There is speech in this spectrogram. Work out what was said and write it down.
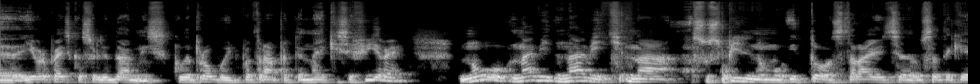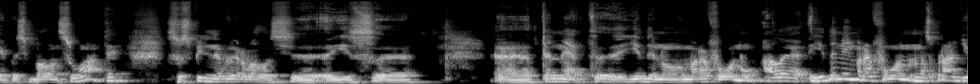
е, Європейська Солідарність, коли пробують потрапити на якісь ефіри, ну навіть навіть на суспільному і то стараються все-таки якось балансувати. Суспільне вирвалось е, із. е, е, Тенет е, єдиного марафону, але єдиний марафон насправді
